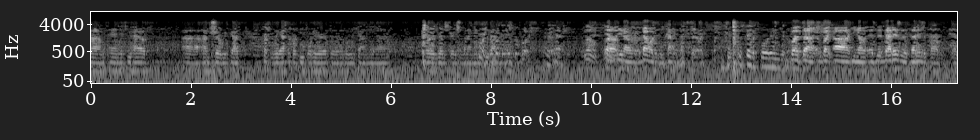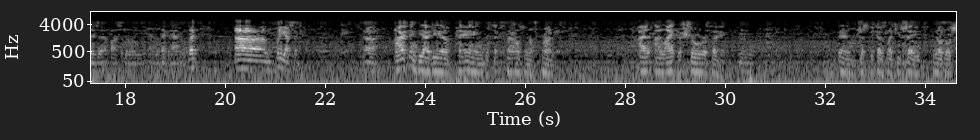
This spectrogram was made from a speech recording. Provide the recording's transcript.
Um, and if you have, uh, I'm sure we've got perfectly ethical people here at the Louis County, uh, voters registration, but I mean, if you have. Yeah. Well, Well, you know, that wasn't me counting necessarily. The state of Florida. But, uh, but, uh, you know, th- that is a, that is a problem, that is a possibility, and that could happen. But, um, what do you guys think? Uh, I think the idea of paying the six thousand up front, I, I like a sure thing. mm, And just because, like you say, you know, those,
